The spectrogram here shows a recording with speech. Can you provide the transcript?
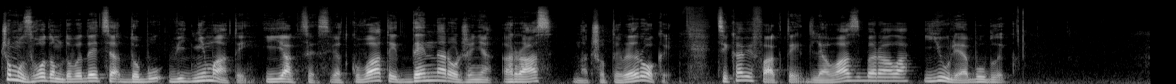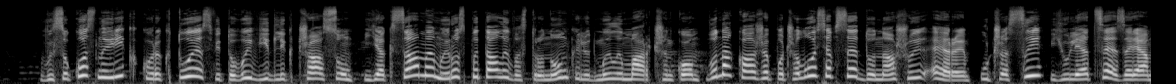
Чому згодом доведеться добу віднімати? І як це святкувати день народження раз на чотири роки? Цікаві факти для вас збирала Юлія Бублик. Високосний рік коректує світовий відлік часу. Як саме ми розпитали в астрономки Людмили Марченко. Вона каже, почалося все до нашої ери у часи Юлія Цезаря.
